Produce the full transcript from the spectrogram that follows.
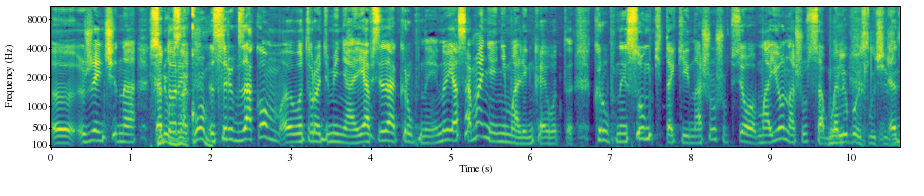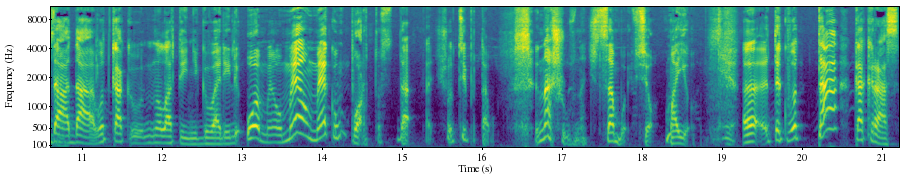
э, женщина, с которая рюкзаком? с рюкзаком, э, вот вроде меня, я всегда крупные, но я сама не, не маленькая, вот э, крупные сумки такие ношу, чтобы все мое ношу с собой. На любой случай жизни. Да, да, вот как на латыни говорили. О, мео, мео, мекум портус. Да, что типа того. Ношу, значит, с собой все мое. Э, так вот та как раз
